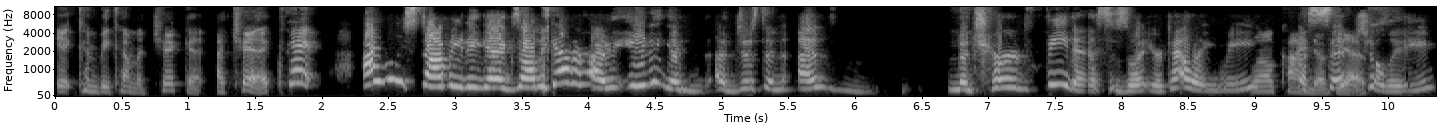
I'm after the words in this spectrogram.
it can become a chicken, a chick. Okay, I will stop eating eggs altogether. I'm eating a, a just an unmatured fetus, is what you're telling me. Well, kind essentially, of. Essentially, yes.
